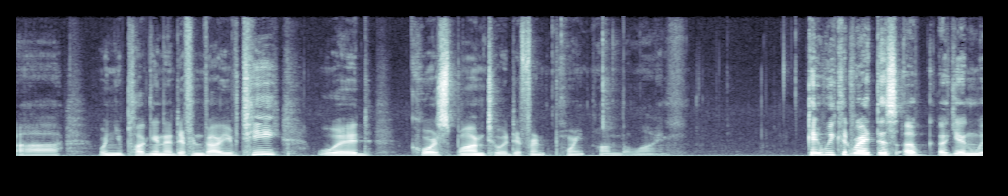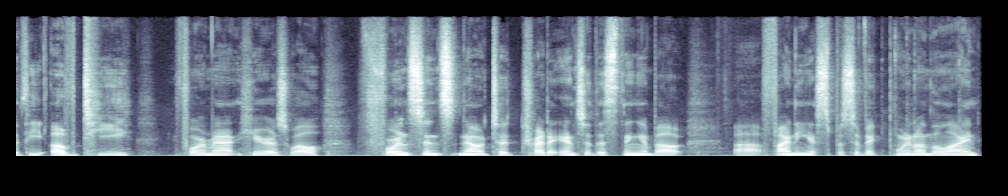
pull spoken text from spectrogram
uh, when you plug in a different value of t would correspond to a different point on the line. Okay, we could write this again with the of t format here as well. For instance, now to try to answer this thing about uh, finding a specific point on the line,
